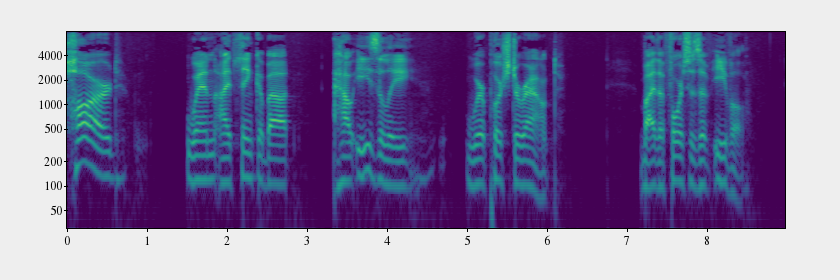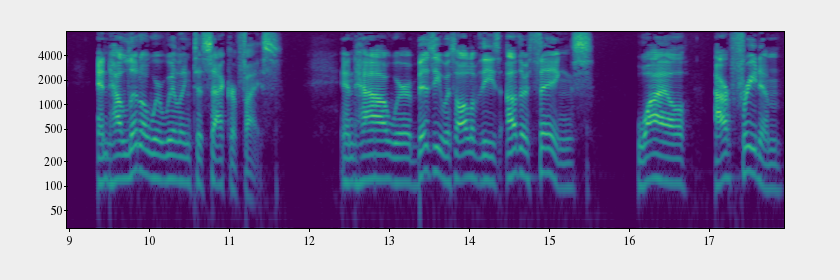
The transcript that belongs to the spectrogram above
Hard when I think about how easily we're pushed around by the forces of evil and how little we're willing to sacrifice and how we're busy with all of these other things while our freedom,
